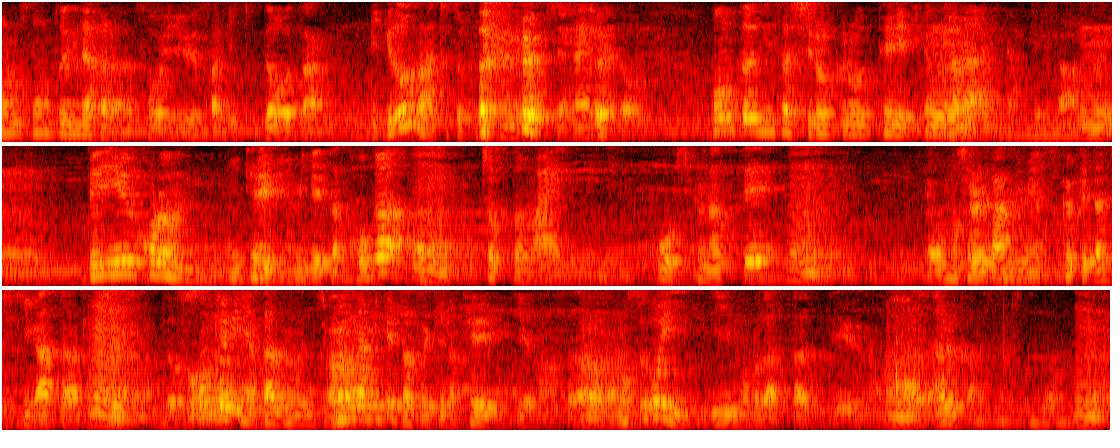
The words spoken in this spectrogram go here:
うん本当にだからそういうさ力道山力道山はちょっと古すぎるかもしれないけど本当にさ白黒テレビがカラーになってさ、うん。っていう頃にテレビを見てた子が、うん。ちょっと前に大きくなって、面白い番組を作ってた時期があったわけでしょ、うん。その時には多分自分が見てた時のテレビっていうのはさ、うん。ものすごいいいものだったっていうのがうんあるからさきっと。うん。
